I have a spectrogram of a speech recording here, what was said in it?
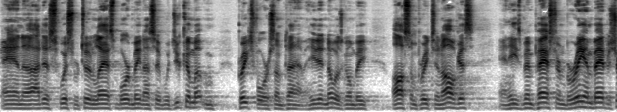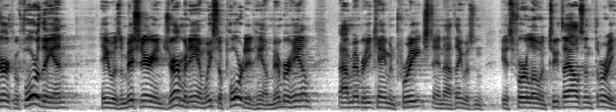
And uh, I just whispered to him last board meeting. I said, "Would you come up and preach for us sometime?" And he didn't know it was going to be awesome preaching in August. And he's been pastoring Berean Baptist Church. Before then, he was a missionary in Germany, and we supported him. Remember him? I remember he came and preached, and I think it was in his furlough in 2003.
